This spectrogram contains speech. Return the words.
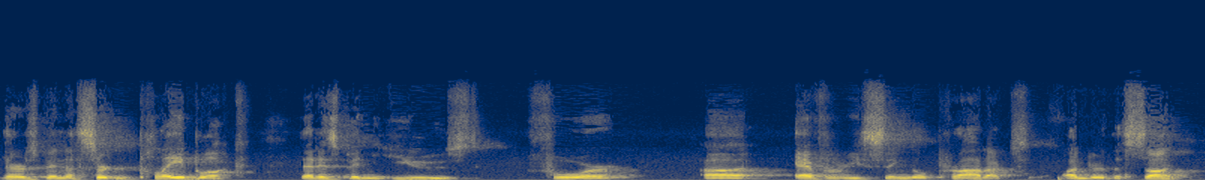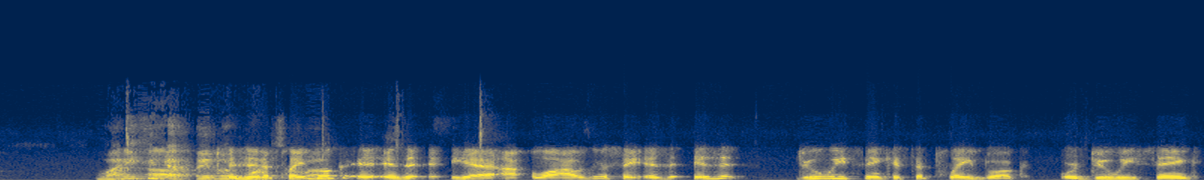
there's been a certain playbook that has been used for uh, every single product under the sun. Why do you think Uh, that playbook? Is it a works so well? playbook? I- Is it? Yeah. I- Well, I was going to say, is it? Is it? Do we think it's a playbook, or do we think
